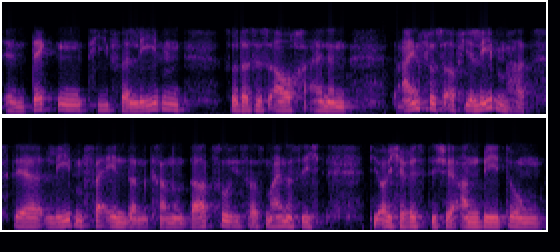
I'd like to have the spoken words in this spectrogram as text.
entdecken, tiefer leben, so dass es auch einen Einfluss auf ihr Leben hat, der Leben verändern kann. Und dazu ist aus meiner Sicht die eucharistische Anbetung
